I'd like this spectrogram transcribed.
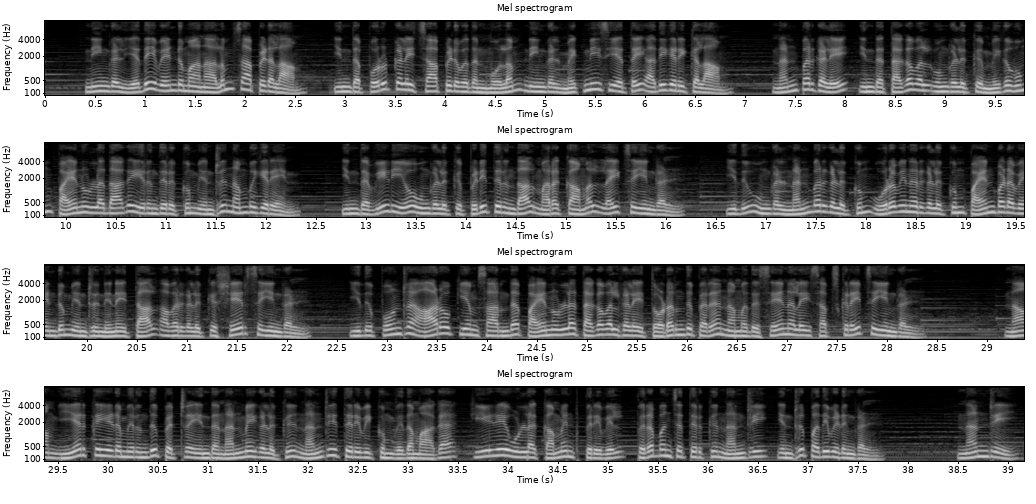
நீங்கள் எதை வேண்டுமானாலும் சாப்பிடலாம். இந்த பொருட்களை சாப்பிடுவதன் மூலம் நீங்கள் மெக்னீசியத்தை அதிகரிக்கலாம். நண்பர்களே இந்த தகவல் உங்களுக்கு மிகவும் பயனுள்ளதாக இருந்திருக்கும் என்று நம்புகிறேன். இந்த வீடியோ உங்களுக்கு பிடித்திருந்தால் மறக்காமல் லைக் செய்யுங்கள். இது உங்கள் நண்பர்களுக்கும் உறவினர்களுக்கும் பயன்பட வேண்டும் என்று நினைத்தால் அவர்களுக்கு ஷேர் செய்யுங்கள். இது போன்ற ஆரோக்கியம் சார்ந்த பயனுள்ள தகவல்களை தொடர்ந்து பெற நமது சேனலை சப்ஸ்கிரைப் செய்யுங்கள். நாம் இயற்கையிடமிருந்து பெற்ற இந்த நன்மைகளுக்கு நன்றி தெரிவிக்கும் விதமாக கீழே உள்ள கமெண்ட் பிரிவில் பிரபஞ்சத்திற்கு நன்றி என்று பதிவிடுங்கள். நன்றி.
